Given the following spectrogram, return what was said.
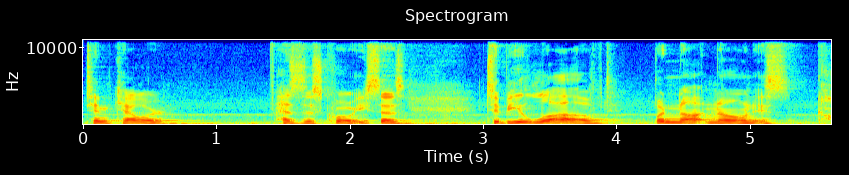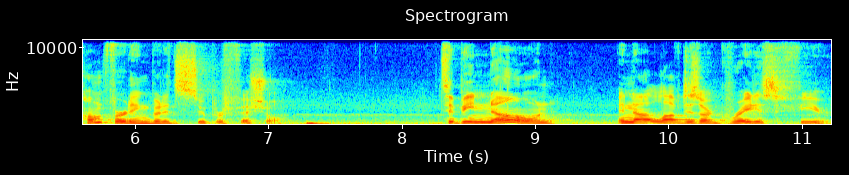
Tim Keller has this quote. He says, To be loved but not known is comforting, but it's superficial. To be known and not loved is our greatest fear.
